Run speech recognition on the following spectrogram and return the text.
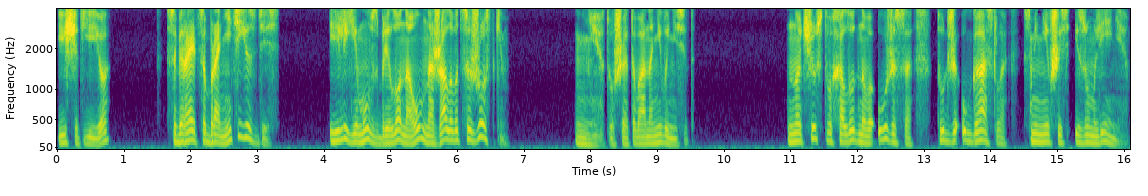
Ищет ее? Собирается бронить ее здесь? Или ему взбрело на ум нажаловаться жестким? Нет уж, этого она не вынесет. Но чувство холодного ужаса тут же угасло, сменившись изумлением.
